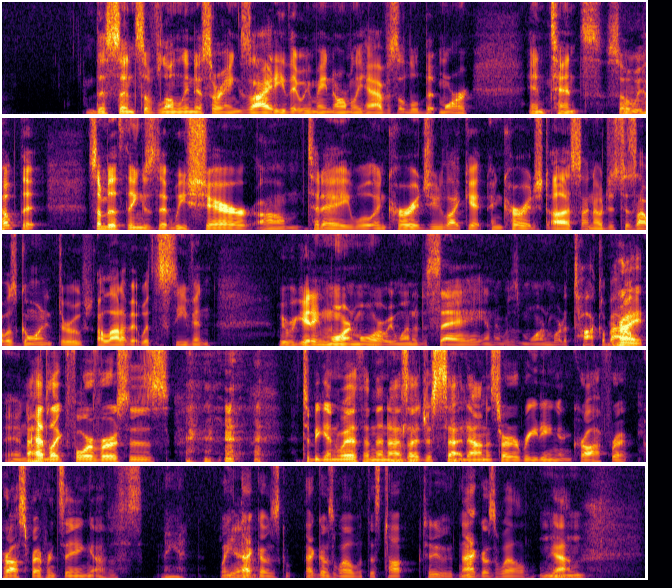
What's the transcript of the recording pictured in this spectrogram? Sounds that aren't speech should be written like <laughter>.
the sense of loneliness or anxiety that we may normally have is a little bit more intense. So we hope that some of the things that we share um, today will encourage you like it encouraged us. I know just as i was going through a lot of it with stephen we were getting more and more we wanted to say and there was more and more to talk about Right. and I had um, like four verses <laughs> to begin with, and then as I just sat down and started reading and cross cross referencing, I was man, wait, Yeah. that goes that goes well with this talk too, and that goes well, yeah. Mhm.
